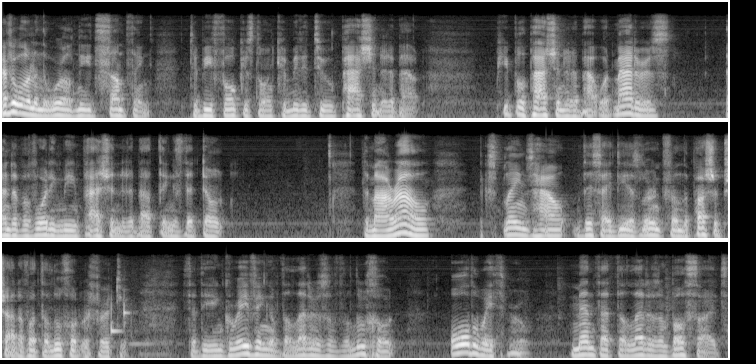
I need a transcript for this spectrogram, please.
Everyone in the world needs something to be focused on, committed to, passionate about. people passionate about what matters end up avoiding being passionate about things that don't. The Maharal explains how this idea is learned from the Pashup shot of what the Luchot referred to. So the engraving of the letters of the Luchot all the way through meant that the letters on both sides,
